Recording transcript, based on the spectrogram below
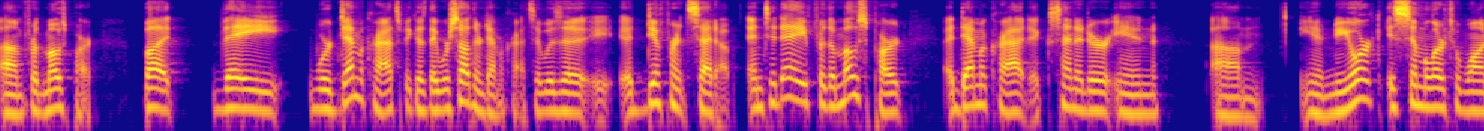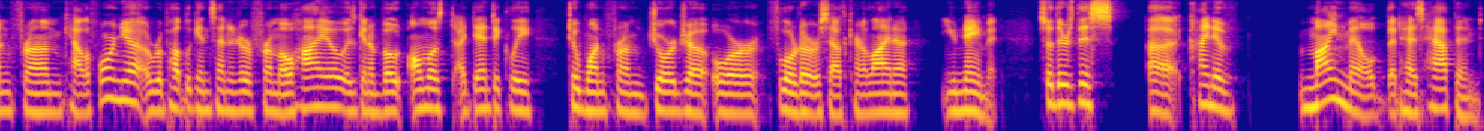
um, for the most part, but they were Democrats because they were Southern Democrats. It was a, a different setup. And today, for the most part, a Democratic senator in um, in New York is similar to one from California. A Republican senator from Ohio is going to vote almost identically to one from Georgia or Florida or South Carolina, you name it. So there's this uh, kind of mind meld that has happened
